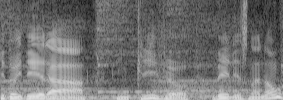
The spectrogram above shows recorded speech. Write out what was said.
que doideira incrível deles, não é não?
